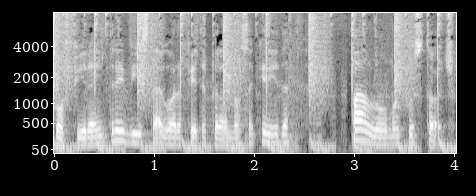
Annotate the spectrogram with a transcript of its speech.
Confira a entrevista agora feita pela nossa querida Paloma Custódio.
